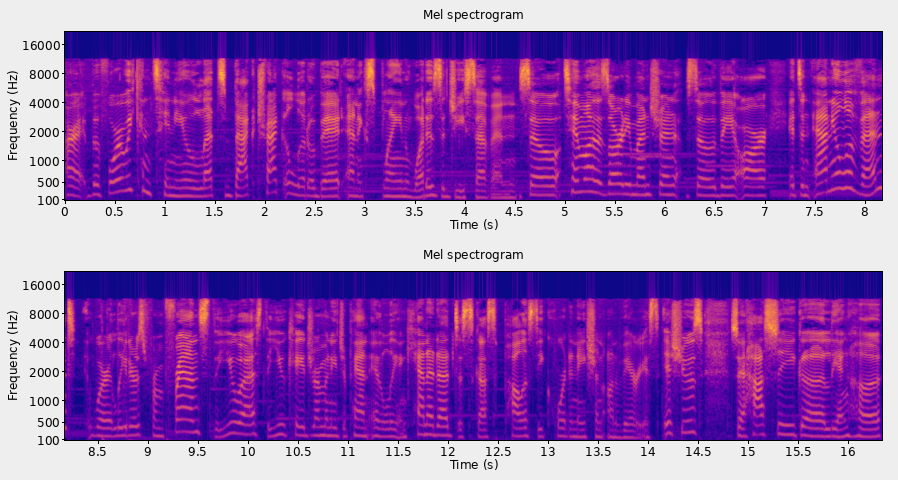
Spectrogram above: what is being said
All right, before we continue, let's backtrack a little bit and explain what is the G7. So, Tim has already mentioned, so they are, it's an annual event where leaders from France, the US, the UK, Germany, Japan, Italy, and Canada discuss policy coordination on various issues. 所以它是一个联合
